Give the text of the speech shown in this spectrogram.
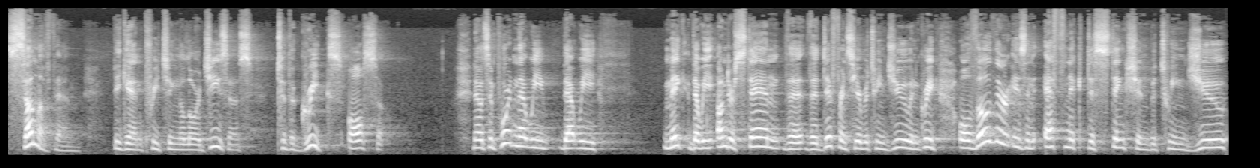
some of them began preaching the Lord Jesus to the Greeks also. Now it's important that we, that we make that we understand the, the difference here between Jew and Greek. Although there is an ethnic distinction between Jew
